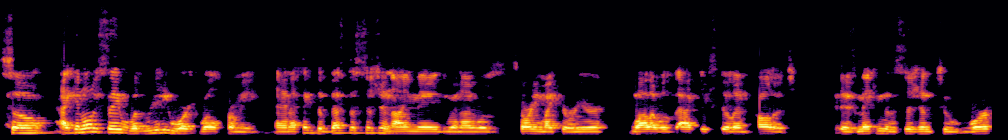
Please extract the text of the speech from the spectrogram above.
So I can only say what really worked well for me. And I think the best decision I made when I was starting my career while I was actually still in college is making the decision to work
